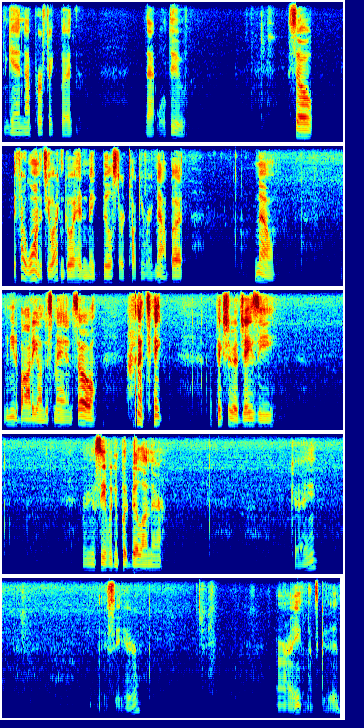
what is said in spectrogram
again, not perfect, but that will do. So, if I wanted to, I can go ahead and make Bill start talking right now, but no we need a body on this man. So I'm going to take a picture of Jay-Z. We're We're going to see if we can put Bill on there. Okay. Let me see here. All right, that's good.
